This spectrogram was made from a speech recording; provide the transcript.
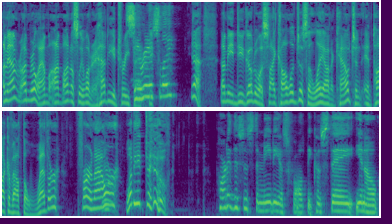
I mean, I'm, I'm really, I'm, I'm honestly wondering, how do you treat that? Seriously? Yeah. I mean, do you go to a psychologist and lay on a couch and, and talk about the weather for an hour? No. What do you do? Part of this is the media's fault because they, you know,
